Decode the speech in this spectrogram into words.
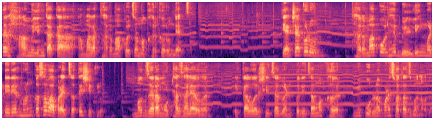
तर हा मिलिंद काका आम्हाला थर्माकोलचं मखर करून द्यायचा. त्याच्याकडून थर्माकोल हे बिल्डिंग मटेरियल म्हणून कसं वापरायचं ते शिकलो. मग जरा मोठा झाल्यावर एका वर्षीचा गणपतीचा मखर मी पूर्णपणे स्वतःच बनवला.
